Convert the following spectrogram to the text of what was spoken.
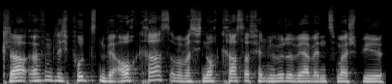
klar, öffentlich putzen wäre auch krass, aber was ich noch krasser finden würde, wäre, wenn zum Beispiel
